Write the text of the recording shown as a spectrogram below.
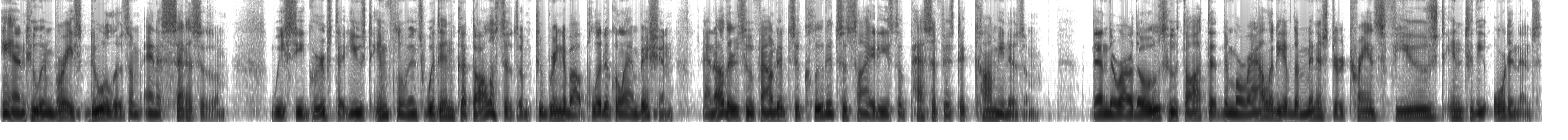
and who embraced dualism and asceticism. We see groups that used influence within Catholicism to bring about political ambition, and others who founded secluded societies of pacifistic communism. Then there are those who thought that the morality of the minister transfused into the ordinance,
